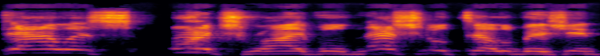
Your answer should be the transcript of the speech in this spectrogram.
Dallas, arch rival, national television.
